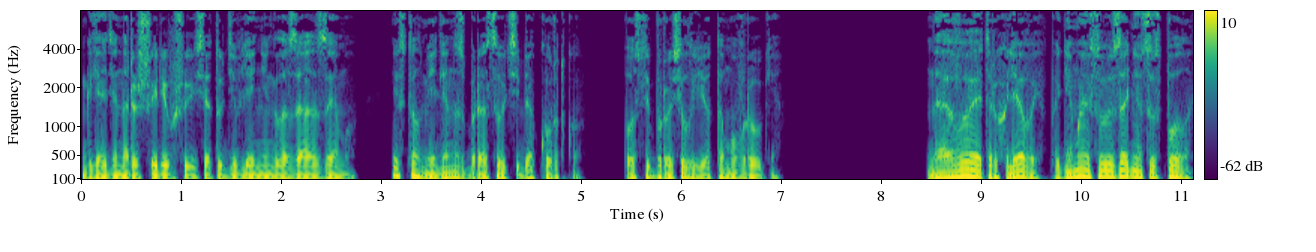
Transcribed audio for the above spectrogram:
глядя на расширившиеся от удивления глаза Азему, и стал медленно сбрасывать себя куртку. После бросил ее тому в руки. «Давай, трухлявый, поднимай свою задницу с пола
